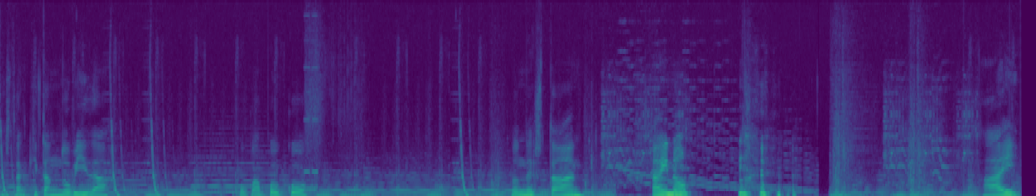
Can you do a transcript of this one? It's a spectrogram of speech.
Me están quitando vida. Poco a poco. ¿Dónde están? ¡Ay, no! ¡Ay!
